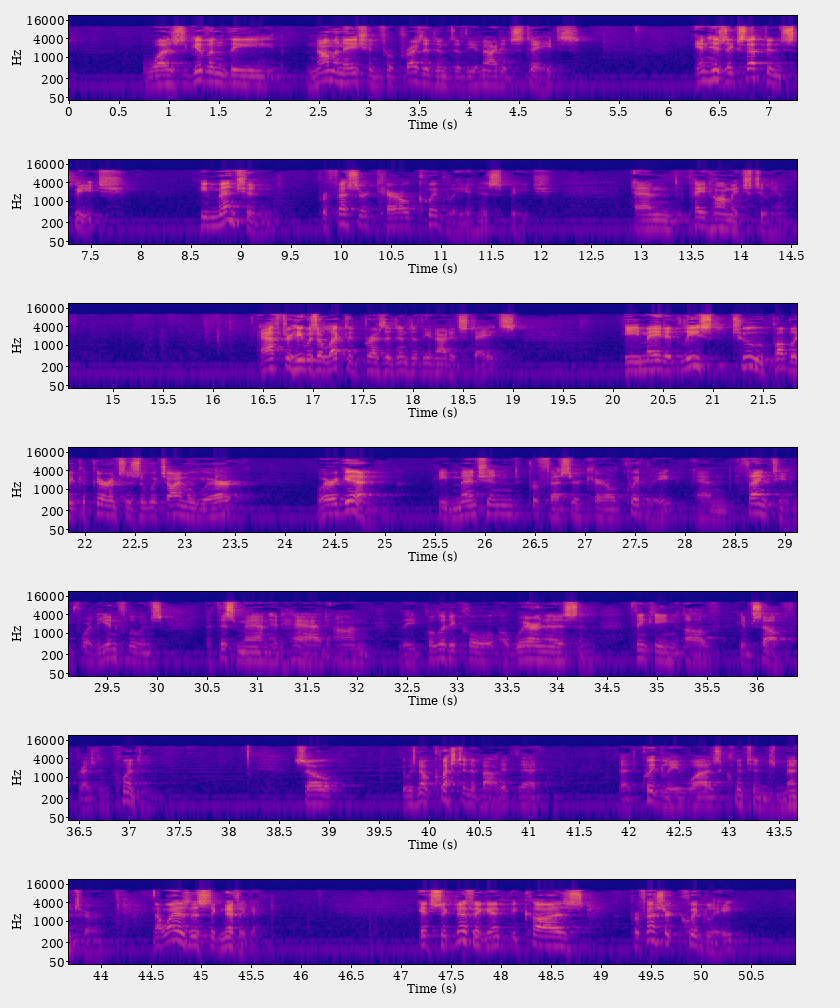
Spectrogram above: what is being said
was given the nomination for President of the United States, in his acceptance speech, he mentioned Professor Carroll Quigley in his speech and paid homage to him. After he was elected President of the United States, he made at least two public appearances of which I'm aware, where again he mentioned Professor Carroll Quigley and thanked him for the influence that this man had had on the political awareness and thinking of himself, President Clinton. So there was no question about it that, that Quigley was Clinton's mentor. Now, why is this significant? It's significant because Professor Quigley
